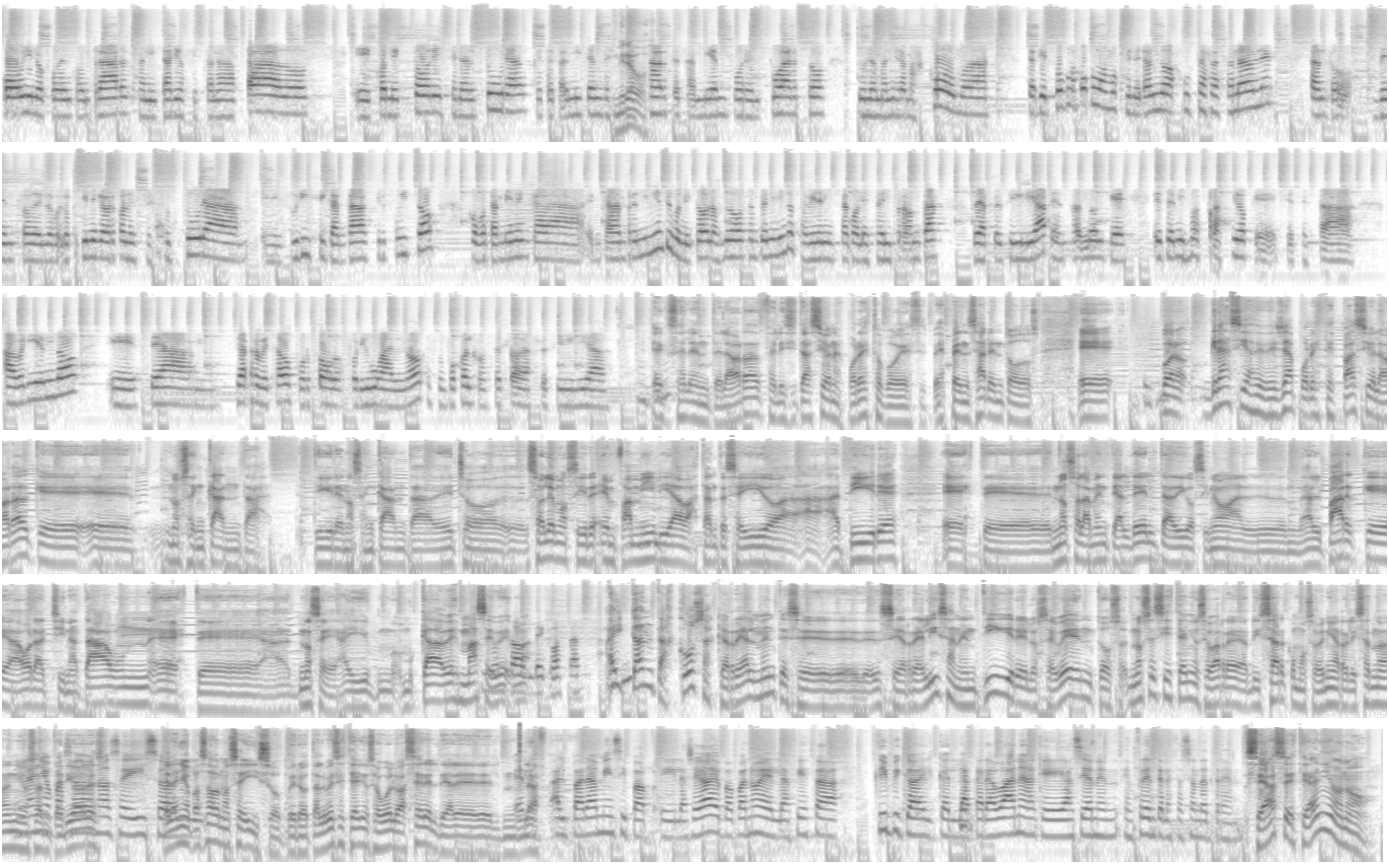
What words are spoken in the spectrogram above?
Hoy uno puede encontrar sanitarios que están adaptados, eh, conectores en altura que te permiten desplazarte también por el puerto de una manera más cómoda. O sea que poco a poco vamos generando ajustes razonables, tanto dentro de lo, lo que tiene que ver con la infraestructura eh, turística en cada circuito, como también en cada, en cada emprendimiento. Y bueno, y todos los nuevos emprendimientos se vienen ya con esta impronta de accesibilidad, pensando en que ese mismo espacio que, que se está abriendo eh, sea, sea aprovechado por todos, por igual, ¿no? Que es un poco el concepto de accesibilidad. Excelente, la verdad, felicitaciones por esto, porque es, es pensar en todos. Eh, bueno, gracias desde ya por este espacio, la verdad que eh, nos encanta. Tigre nos encanta, de hecho solemos ir en familia bastante seguido a, a- a Tigre, este, no solamente al Delta, digo, sino al, al parque, ahora a Chinatown, este, a- no sé, hay cada vez más se ve... de cosas. hay tantas cosas que realmente se, se realizan en Tigre, los eventos. No sé si este año se va a realizar como se venía realizando en años el año anteriores. pasado no se hizo. el año pasado no se hizo, pero tal vez este año se vuelva a hacer el de el- el la- Alparamis y, Pap- y la llegada de Papá Noel, la fiesta típica, el la caravana que hacían en, enfrente a la estación de tren. ¿Se hace este año o no?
